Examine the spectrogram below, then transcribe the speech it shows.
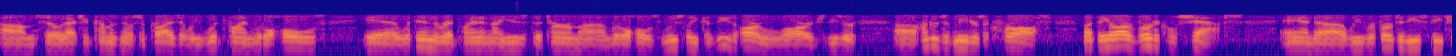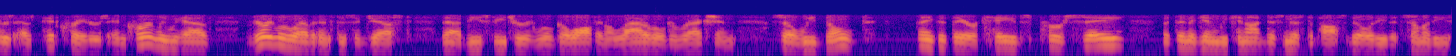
Um, so that should come as no surprise that we would find little holes uh, within the red planet, and I use the term uh, little holes loosely because these are large. These are uh, hundreds of meters across, but they are vertical shafts. And uh, we refer to these features as pit craters. And currently we have very little evidence to suggest that these features will go off in a lateral direction. So we don't think that they are caves per se, but then again, we cannot dismiss the possibility that some of these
